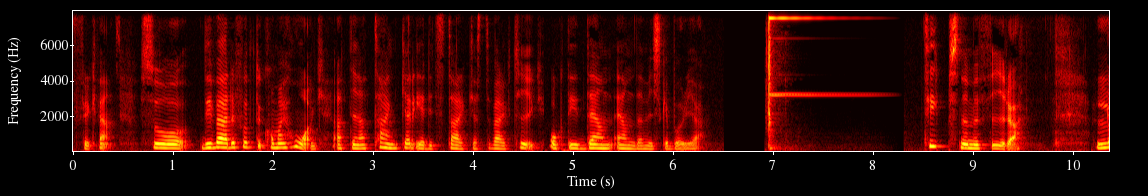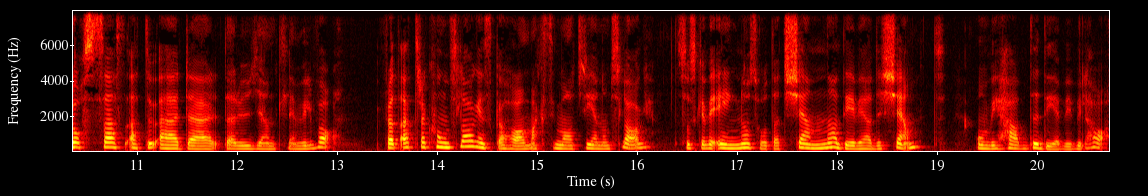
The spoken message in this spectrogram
frekvens. Så det är värdefullt att komma ihåg att dina tankar är ditt starkaste verktyg och det är den änden vi ska börja. Tips nummer fyra. Låtsas att du är där, där du egentligen vill vara. För att attraktionslagen ska ha maximalt genomslag så ska vi ägna oss åt att känna det vi hade känt om vi hade det vi vill ha.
